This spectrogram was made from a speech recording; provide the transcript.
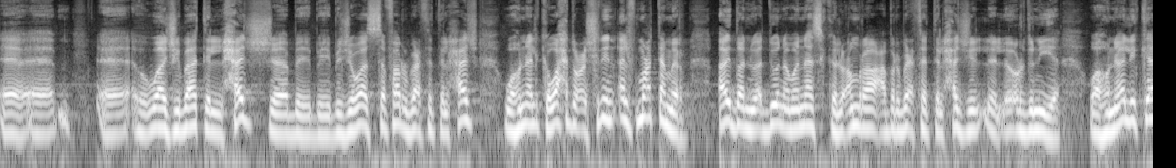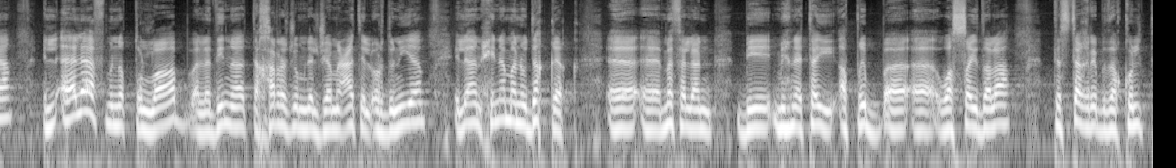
آه، آه، واجبات الحج بجواز سفر وبعثة الحج. وهنالك 21 ألف معتمر أيضا يؤدون مناسك العمرة عبر بعثة الحج الأردنية. وهنالك الآلاف من الطلاب الذين تخرجوا من الجامعات الأردنية الأردنية الآن حينما ندقق آه، آه، مثلا بمهنتي الطب آه، والصيدلة تستغرب إذا قلت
